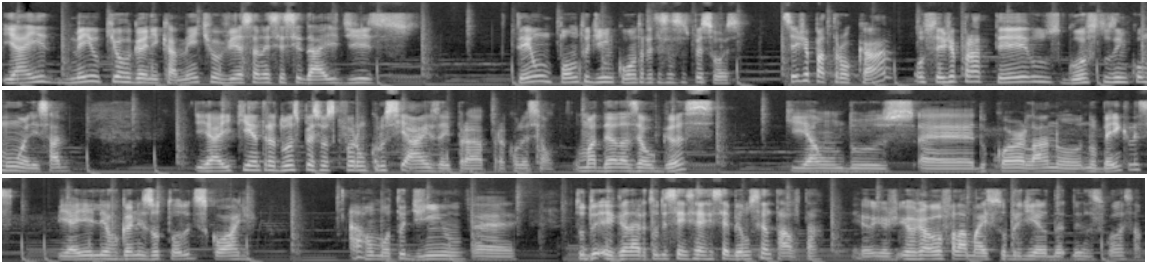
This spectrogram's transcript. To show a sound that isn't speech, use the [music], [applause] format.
E aí, meio que organicamente, eu vi essa necessidade de ter um ponto de encontro entre essas pessoas. Seja para trocar, ou seja para ter os gostos em comum ali, sabe? E aí que entra duas pessoas que foram cruciais aí pra, pra coleção. Uma delas é o Gus, que é um dos é, do core lá no, no Bankless. E aí ele organizou todo o Discord, arrumou tudinho, é, tudo, galera, tudo sem receber um centavo, tá? Eu, eu, eu, já vou falar mais sobre dinheiro dentro dessa coleção.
